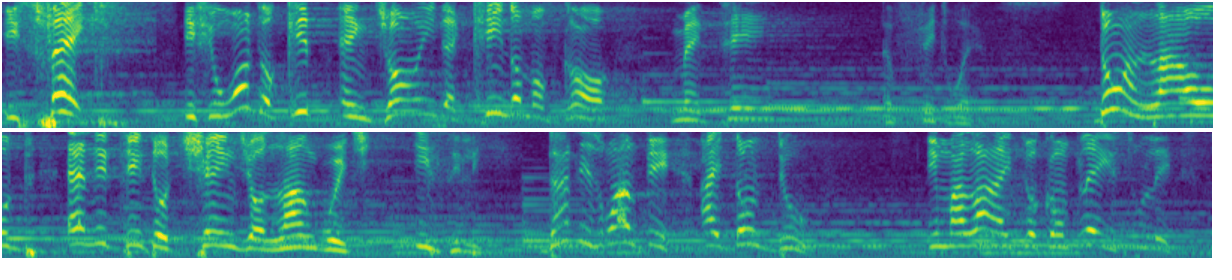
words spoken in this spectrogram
is faith. If you want to keep enjoying the kingdom of God, maintain the faith words. Don't allow anything to change your language easily. That is one thing I don't do. In my life, to complain is too late.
